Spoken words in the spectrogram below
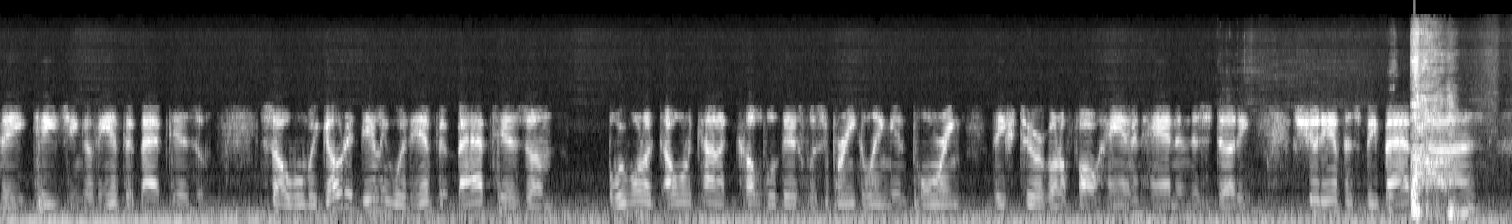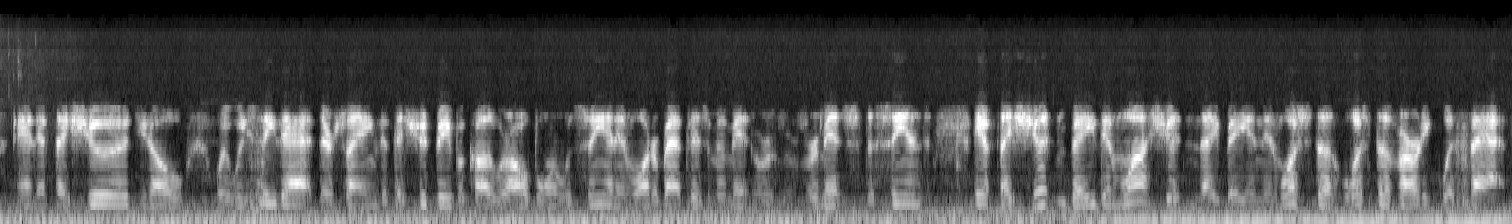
the teaching of infant baptism. So when we go to dealing with infant baptism, we want to I want to kind of couple this with sprinkling and pouring. These two are going to fall hand in hand in this study. Should infants be baptized? and if they should, you know, we, we see that they're saying that they should be because we're all born with sin, and water baptism remit, remits the sins. If they shouldn't be, then why shouldn't they be? And then what's the what's the verdict with that?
